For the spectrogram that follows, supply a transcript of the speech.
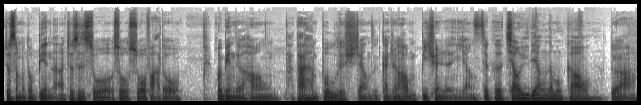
就什么都变了啊，就是说所有说法都会变得好像他他很 bullish 这样子，感觉好像币圈人一样。这个交易量那么高，对啊，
